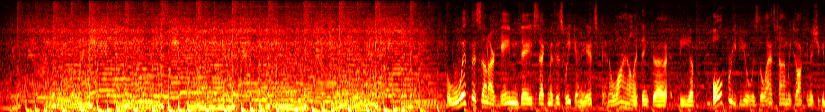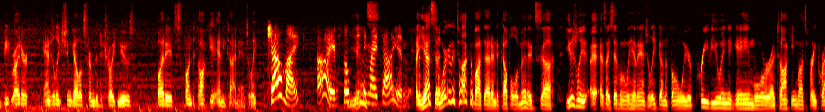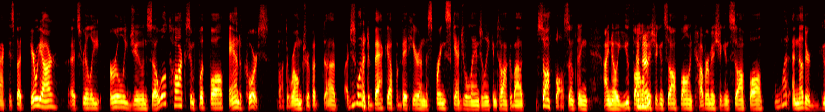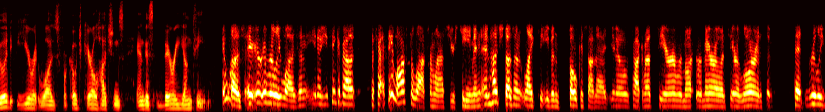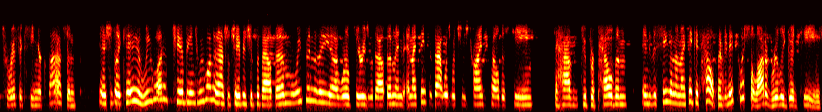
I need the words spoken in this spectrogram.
with us on our game day segment this weekend. It's been a while. I think uh, the uh, bowl preview was the last time we talked to Michigan beat writer Angelique Chengelis from the Detroit News. But it's fun to talk to you anytime, Angelique. Ciao, Mike. Hi, I'm still yes. speaking my Italian. uh, yes, and we're going to talk about that in a couple of minutes. Uh, usually, as I said, when we have Angelique on the phone, we are previewing a game or uh, talking about spring practice. But here we are. It's really early June, so we'll talk some football and, of course, about the Rome trip. But uh, I just wanted to back up a bit here on the spring schedule, Angelique, and talk about softball, something I know you follow mm-hmm. Michigan softball and cover Michigan softball. What another good year it was for Coach Carol Hutchins and this very young team. It was. It, it really was. And, you know, you think about the fact they lost a lot from last year's team, and, and Hutch doesn't like to even focus on that. You know, talk about Sierra Romero and Sierra Lawrence and that really terrific senior class. And yeah, she's like, hey, we won champions. We won a national championship without them. We've been to the uh, World Series without them, and and I think that that was what she was trying to tell this team to have to propel them into the season, and I think it helped. I mean, they pushed a lot of really good teams,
